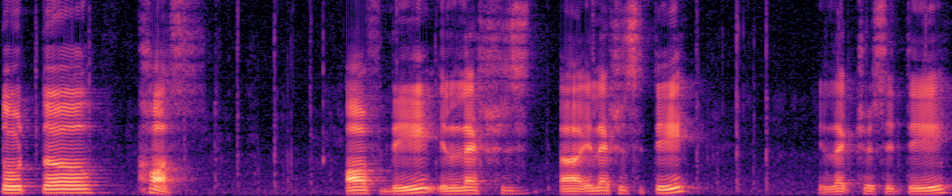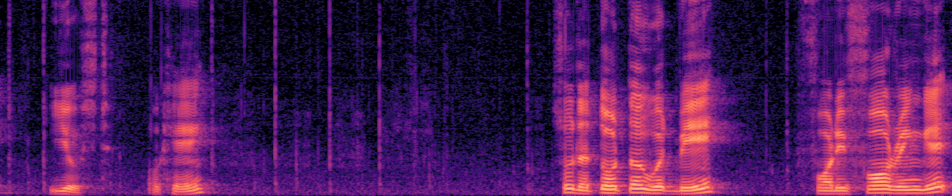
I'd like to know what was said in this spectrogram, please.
total cost of the electric, uh, electricity electricity used? Okay. So the total would be 44 ringgit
